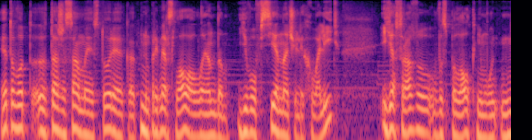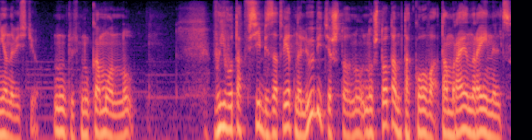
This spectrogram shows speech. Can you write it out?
это вот э, та же самая история, как, например, с Лала Лэндом. Его все начали хвалить, и я сразу воспылал к нему ненавистью. Ну, то есть, ну, come on, ну, вы его так все безответно любите, что, ну, ну что там такого? Там Райан Рейнольдс.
